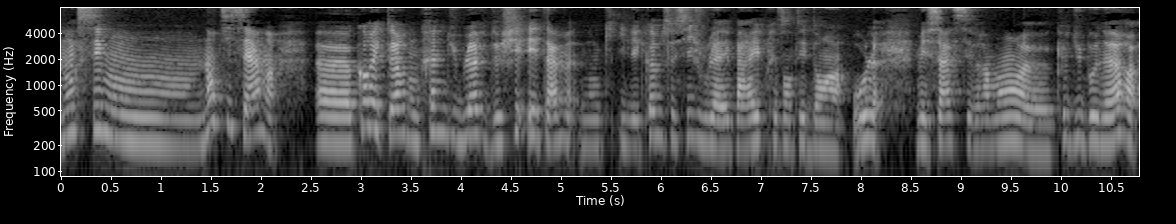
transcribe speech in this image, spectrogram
Donc c'est mon anti-cerne. Euh, correcteur, donc Reine du Bluff de chez Etam. Donc il est comme ceci, je vous l'avais pareil présenté dans un haul. Mais ça c'est vraiment euh, que du bonheur.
